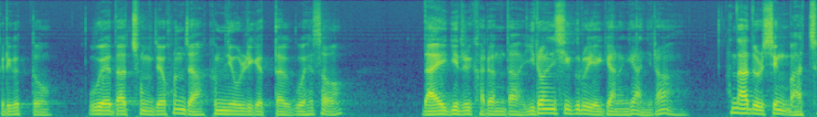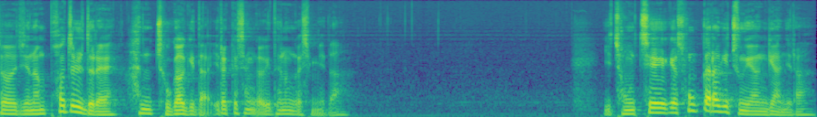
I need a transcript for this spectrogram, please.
그리고 또 우에다 총재 혼자 금리 올리겠다고 해서 나의 길을 가련다 이런 식으로 얘기하는 게 아니라 하나 둘씩 맞춰지는 퍼즐들의 한 조각이다 이렇게 생각이 드는 것입니다. 이 정책의 손가락이 중요한 게 아니라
